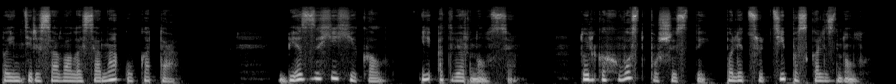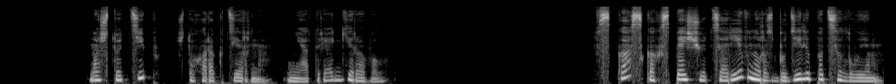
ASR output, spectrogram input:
поинтересовалась она у кота. Бес захихикал и отвернулся. Только хвост пушистый по лицу типа скользнул. На что тип, что характерно, не отреагировал. В сказках спящую царевну разбудили поцелуем.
